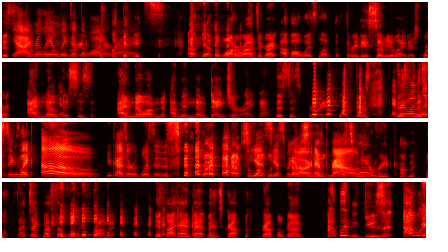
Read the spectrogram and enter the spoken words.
this Yeah, I really only did the water like rides. Uh, yeah, the water rides are great. I've always loved the 3D simulators where I know this isn't. I know I'm I'm in no danger right now. This is great. Like there's Everyone miss listening's like, oh, you guys are wusses. right, yes, absolutely, yes, we are. And absolutely. That's why I read comic books. I take myself away from it. If I had Batman's grapple grapple gun, I wouldn't use it. I would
